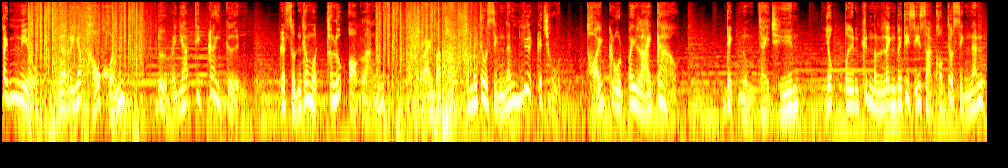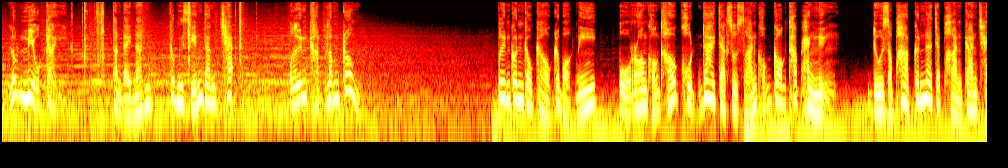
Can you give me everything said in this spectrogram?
เต็มเหนียวในระยะเผาขนด้วยระยะที่ใกล้เกิน กระสุนทั้งหมดทะลุออกหลัง แรงประทะทำให้เจ้าสิ่งนั้นเลือดกระฉูด ถอยกรูดไปหลายก้าวเด็กหนุ่มใจชื้น ยกปืนขึ้นมาเล็งไปที่ศีรษะของเจ้าสิ่งนั้น แล้วเหนียวไก่ ทันใดนั้นก็มีเสียงดังแชะ ปืนขัดลำกล้อง ปืนกลเก่าๆกระบอกนี้ ปู่รองของเขาขุดได้จากสุสานของกองทัพแห่งหนึ่ง ดูสภาพก็น่าจะผ่านการใช้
